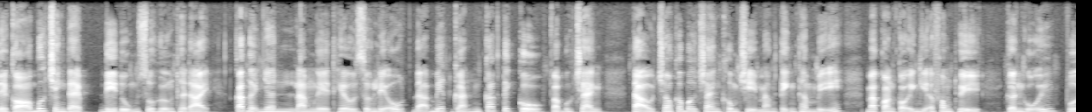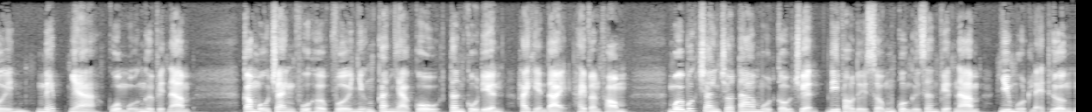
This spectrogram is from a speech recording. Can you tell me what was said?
để có bức tranh đẹp đi đúng xu hướng thời đại, các nghệ nhân làm nghề thêu dương liễu đã biết gắn các tích cổ vào bức tranh, tạo cho các bức tranh không chỉ mang tính thẩm mỹ mà còn có ý nghĩa phong thủy, gần gũi với nếp nhà của mỗi người Việt Nam. Các mẫu tranh phù hợp với những căn nhà cổ, tân cổ điển hay hiện đại hay văn phòng. Mỗi bức tranh cho ta một câu chuyện đi vào đời sống của người dân Việt Nam như một lẽ thường,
